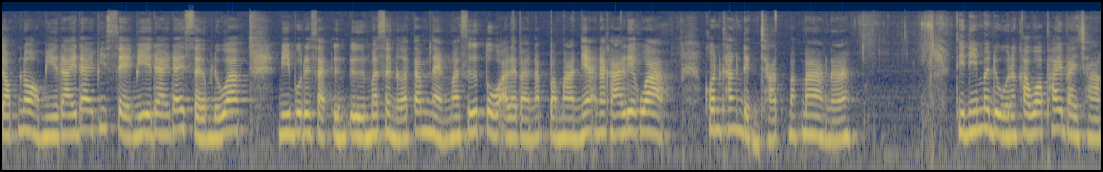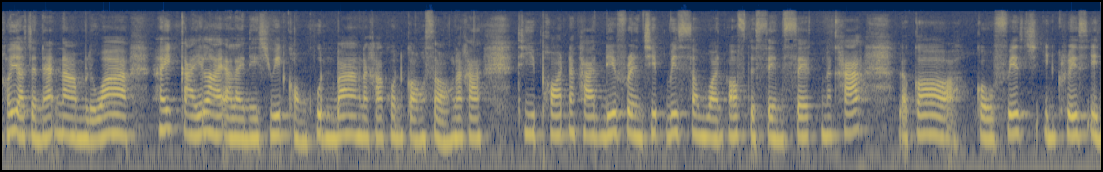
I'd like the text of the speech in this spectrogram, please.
จ็อบนอกมีรายได้พิเศษ มีรายได้เสริม หรือว่ามีบริษัทอื่น ๆ มาเสนอตำแหน่งมาซื้อตัวอะไรแบบนั้นประมาณเนี้ยนะคะ เรียกว่าค่อนข้างเด่นชัดมากๆนะ ทีนี้มาดูนะคะว่าไพ่ใบชาเขาอยากจะแนะนำหรือว่าให้ไกด์ไลน์อะไรในชีวิตของคุณบ้างนะคะ คนกองสองนะคะ Teapot นะคะ Deep friendship with someone of the same sex นะคะ แล้วก็ Goldfish increase in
